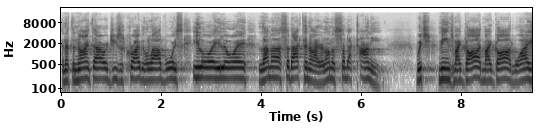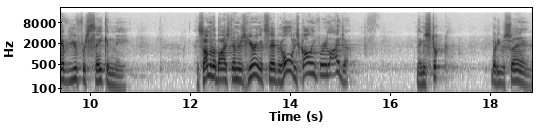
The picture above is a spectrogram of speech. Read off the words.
And at the ninth hour, Jesus cried with a loud voice, Eloi, Eloi, lama sabachthani, or lama sabachthani, which means, My God, my God, why have you forsaken me? And some of the bystanders hearing it said, Behold, he's calling for Elijah. They mistook what he was saying.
